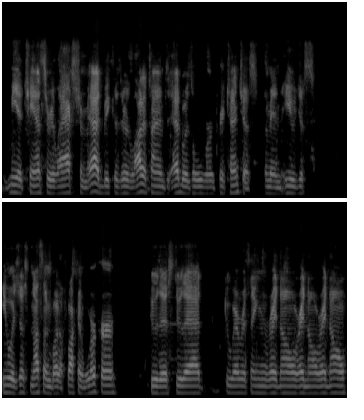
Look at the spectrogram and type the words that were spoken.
me a chance to relax from Ed because there's a lot of times Ed was over pretentious. I mean, he was just he was just nothing but a fucking worker. Do this, do that, do everything right now, right now, right now.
